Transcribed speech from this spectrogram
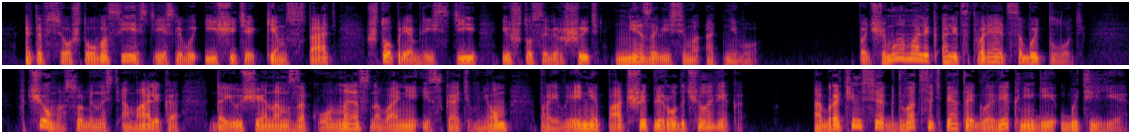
— это все, что у вас есть, если вы ищете, кем стать, что приобрести и что совершить независимо от него. Почему Амалик олицетворяет собой плоть? В чем особенность Амалика, дающая нам законное основание искать в нем проявление падшей природы человека? Обратимся к 25 главе книги «Бытие»,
